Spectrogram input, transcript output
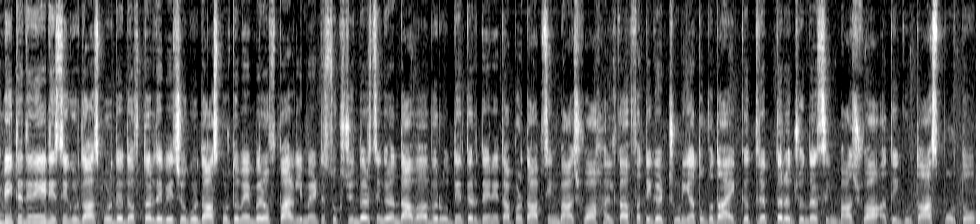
ਬੀਤੇ ਦਿਨੀ ਡੀਸੀ ਗੁਰਦਾਸਪੁਰ ਦੇ ਦਫ਼ਤਰ ਦੇ ਵਿੱਚ। ਗੁਰਦਾਸਪੁਰ ਤੋਂ member of parliament Sukhjinder Singh Randhawa, ਵਿਰੋਧੀ ਧਿਰ ਦੇ ਨੇਤਾ ਪ੍ਰਤਾਪ ਸਿੰਘ ਬਾਜਵਾ, ਹਲਕਾ ਫਤਿਹਗੜ੍ਹ ਚੂੜੀਆਂ ਤੋਂ ਵਿਧਾਇਕ ਤ੍ਰਿਪਤ ਰਜਿੰਦਰ ਸਿੰਘ ਬਾਜਵਾ ਅਤੇ ਗੁਰਦਾਸਪੁਰ ਤੋਂ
